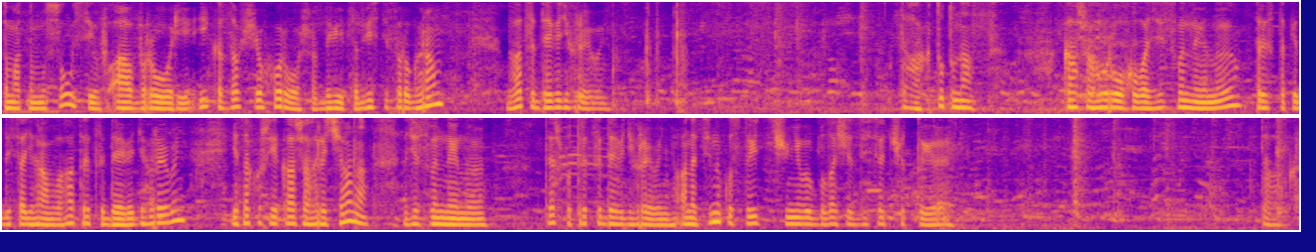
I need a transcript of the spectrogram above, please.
томатному соусі в Аврорі і казав, що хороша. Дивіться, 240 грам 29 гривень. Так, тут у нас каша горохова зі свининою, 350 грам вага, 39 гривень. І також є каша гречана зі свининою, теж по 39 гривень. А на ціннику стоїть, що ніби була 64. Так,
